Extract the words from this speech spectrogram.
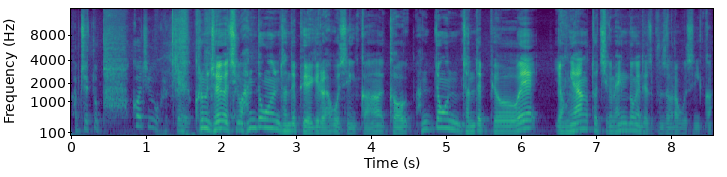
갑자기 또 푹 꺼지고 그렇게 그러면 저희가 지금 한동훈 전 대표 얘기를 하고 있으니까 그 한동훈 전 대표의 영향 또 지금 행동에 대해서 분석을 하고 있으니까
